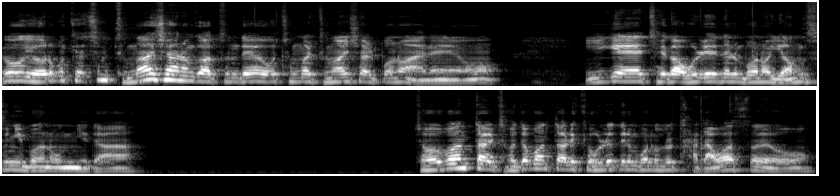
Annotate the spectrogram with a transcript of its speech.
요 여러분께서 참 등하시 하는 것 같은데요. 정말 등하시 할 번호 아니에요. 이게 제가 올리는 번호 영순위 번호입니다. 저번 달, 저저번 달 이렇게 올려드린 번호들 다 나왔어요.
